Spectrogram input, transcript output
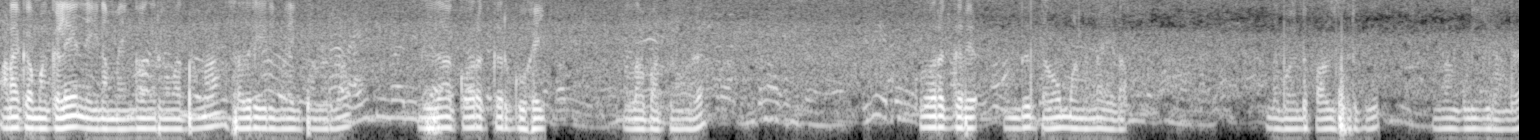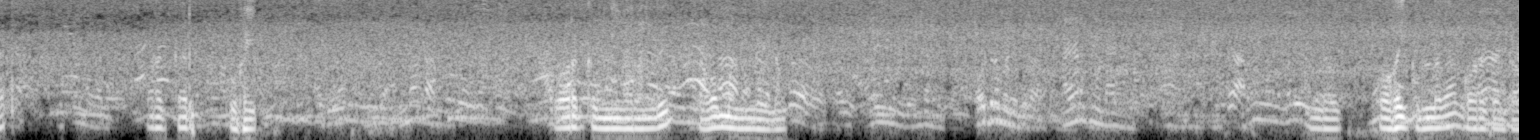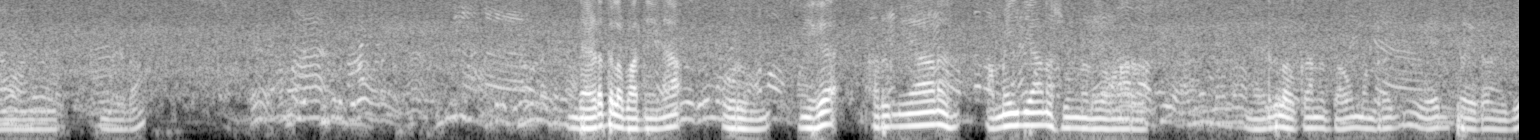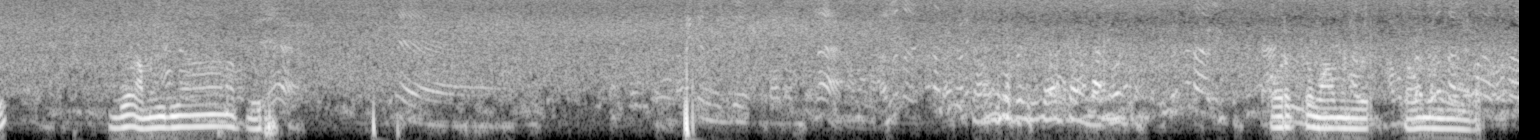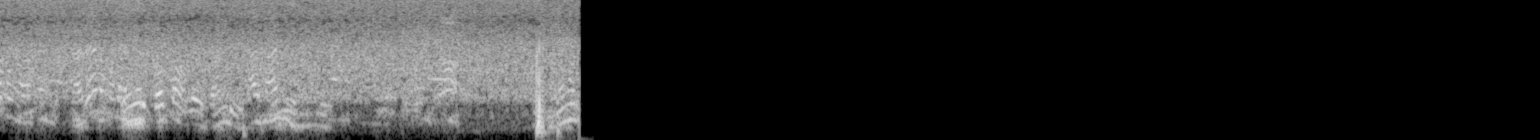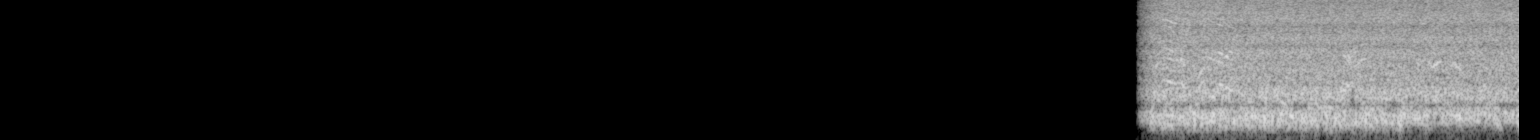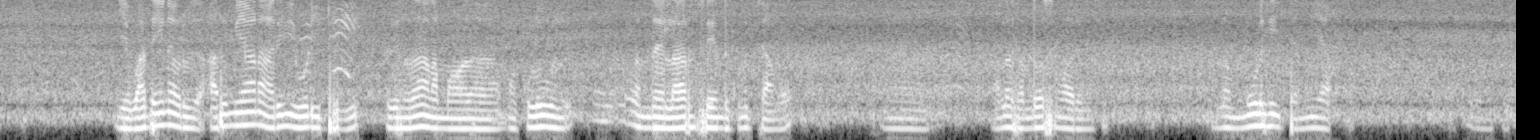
வணக்கம் மக்களே இன்றைக்கி நம்ம எங்கே வந்திருக்கோம் பார்த்தோம்னா சதுரகிரி மலைக்கு தான் வந்திருக்கோம். இதுதான் கோரக்கர் குகை. நல்லா பார்த்துக்கோங்க. கோரக்கர் வந்து தவம் பண்ணின இடம். இந்த பக்கத்து ஃபால்ஸ் இருக்குது எல்லாம் குளிக்கிறாங்க. கோரக்கர் குகை. கோரக்க முனிவர் வந்து தவம் பண்ணின இடம். இந்த குகைக்குள்ளே தான் கோரக்கர் தவம் இந்த இடம். இந்த இடத்துல பார்த்தீங்கன்னா ஒரு மிக அருமையான அமைதியான சூழ்நிலையை உணரலாம். இந்த இடத்துல உட்காந்து தவம் பண்ணுறதுக்கு ஏற்ற இடம் இது. மிக அமைதியான ப்ளேஸ் Thank you. ஓரக்க மாமனவர் ராமநாதர் இங்கே பார்த்தீங்கன்னா ஒரு அருமையான அருவி ஓடிட்டுருக்கு. இதில் தான் நம்ம நம்ம குழு வந்த எல்லோரும் சேர்ந்து குளித்தாங்க நல்லா சந்தோஷமாக இருந்துச்சு. நல்லா மூலிகை தண்ணியாக இருந்துச்சு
